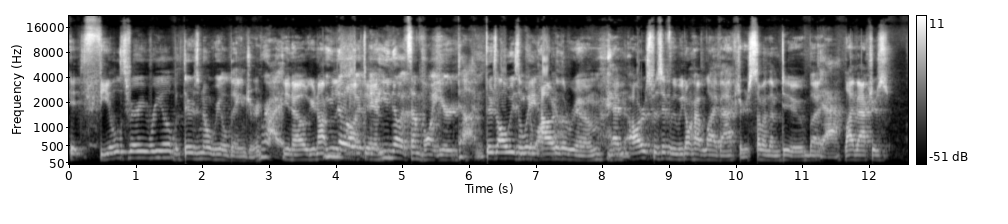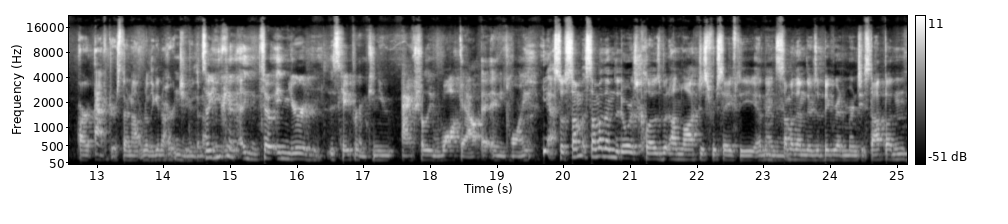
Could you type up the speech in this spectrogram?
it feels very real, but there's no real danger. Right. You know, you're not You really know, locked it, in you know, at some point you're done. there's always a way out of the room and ours specifically we don't have live actors some of them do but Yeah. live actors are actors they're not really going to hurt you So you can. uh, So in your escape room, can you actually walk out at any point? yeah so some some of them the doors close but unlocked just for safety and then Mm-hmm. some of them there's a big red emergency stop button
